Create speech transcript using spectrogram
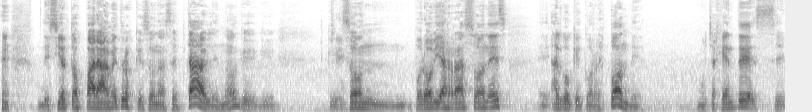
ciertos parámetros que son aceptables, ¿no? que, son, por obvias razones, eh, algo que corresponde. Mucha gente se,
